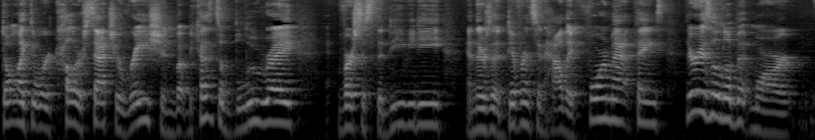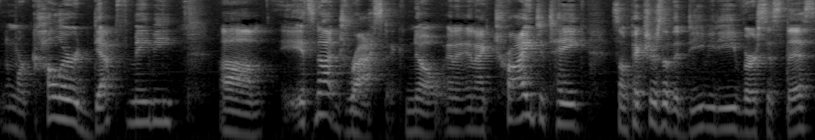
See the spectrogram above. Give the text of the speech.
don't like the word color saturation, but because it's a Blu-ray versus the DVD, and there's a difference in how they format things, there is a little bit more more color depth maybe. Um, it's not drastic, no. And, and I tried to take some pictures of the DVD versus this.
